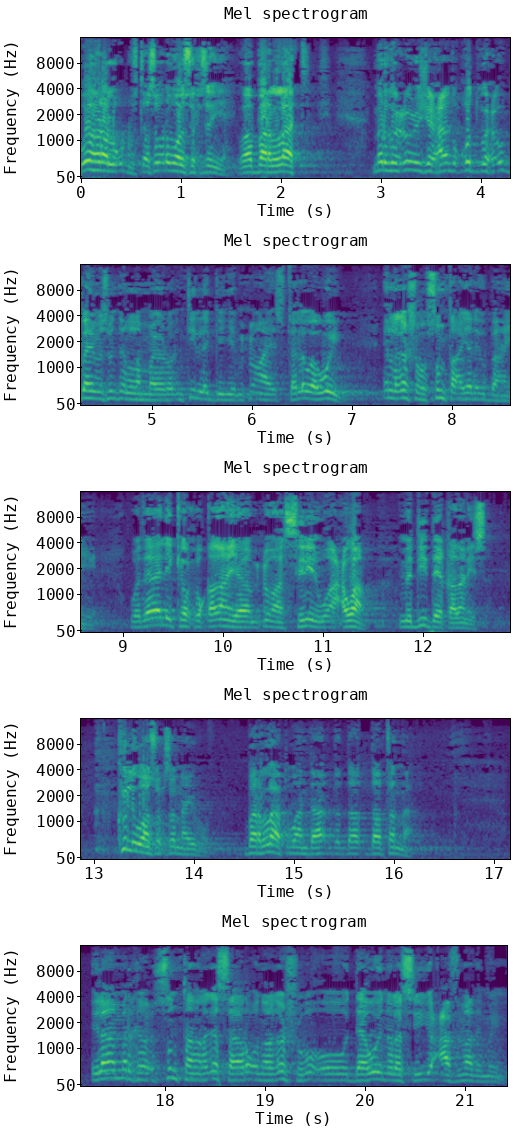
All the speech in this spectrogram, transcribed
Way horaa lagu dhuftay asagoo dhan waa suxsan yahay waa baralaat marka wuxuu ihi shekh maxamed qutb waxay u baahan sunta in la maydho intii la geeyey muxuu ahay isbitaallo waaweyn in laga shubo sunta ayaday u baahan yihiin. Wadaalika wuxuu qaadanayaa muxuu aha siniin waa acwaam madiidday qaadanaysa. Kulli waan suxsannahay bu barlaat waan daatannahay ilaa marka suntana laga saaro oo nalaga shubo oo daaweyn nala siiyo caafimaada mayno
